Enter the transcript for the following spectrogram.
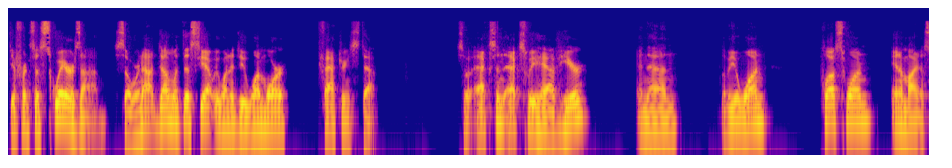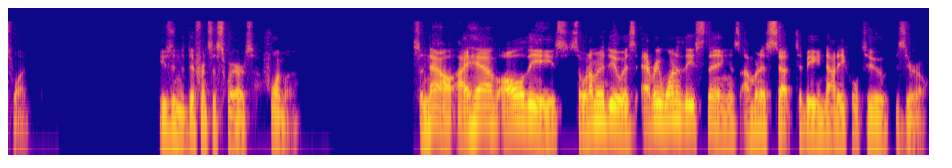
difference of squares on. So we're not done with this yet. We want to do one more factoring step. So x and x we have here, and then there'll be a 1 plus 1 and a minus 1 using the difference of squares formula. So now I have all these. So what I'm going to do is every one of these things I'm going to set to be not equal to zero.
